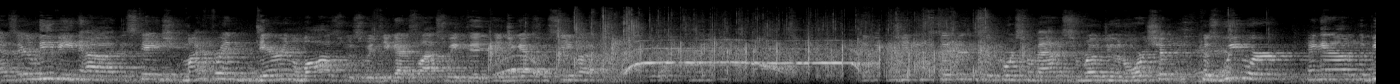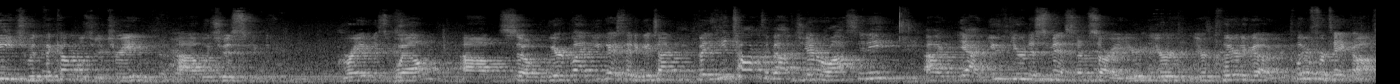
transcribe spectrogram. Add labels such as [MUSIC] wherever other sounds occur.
as they're leaving uh, the stage, my friend Darren Laws was with you guys last week. Did, did you guys receive a. Jenny Simmons, of course, from Addison Road doing worship, because we were hanging out at the beach with the couples retreat, uh, which was great as well. Um, so we're glad you guys had a good time. But he talked about generosity. Uh, yeah, you're dismissed. I'm sorry. You're, you're, you're clear to go. You're clear for takeoff.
